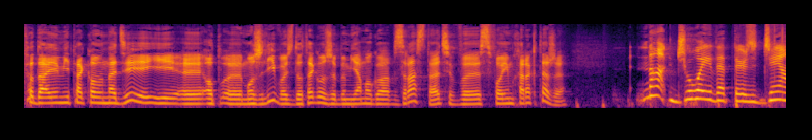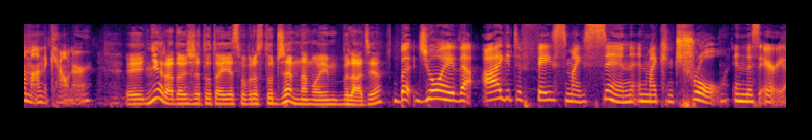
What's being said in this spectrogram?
to daje mi taką nadzieję i e, op- e, możliwość do tego, żebym ja mogła wzrastać w swoim charakterze. Not joy that there's jam on the counter, nie radość, że tutaj jest po prostu dżem na moim bladzie, but joy that I get to face my sin and my control in this area.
